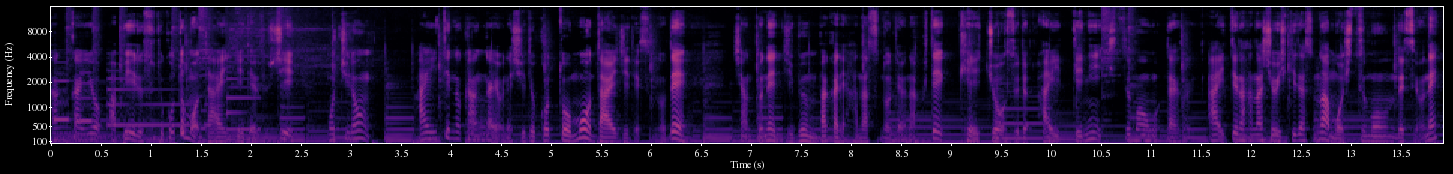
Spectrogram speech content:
考えをアピールすることも大事ですし、もちろん相手の考えをね、知ることも大事ですので、ちゃんとね、自分ばかり話すのではなくて、傾聴する相手に質問を、相手の話を引き出すのはもう質問ですよね。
